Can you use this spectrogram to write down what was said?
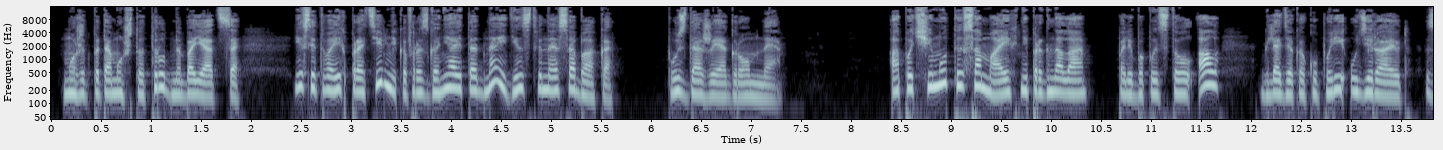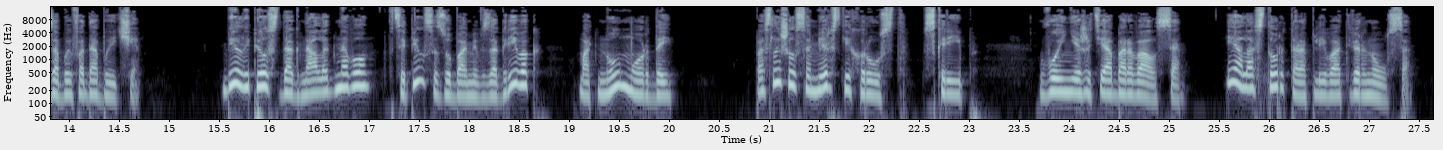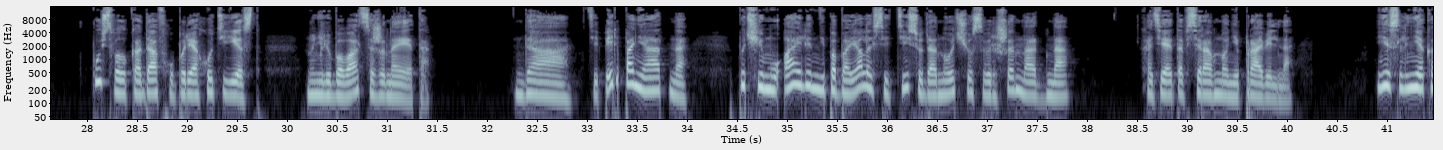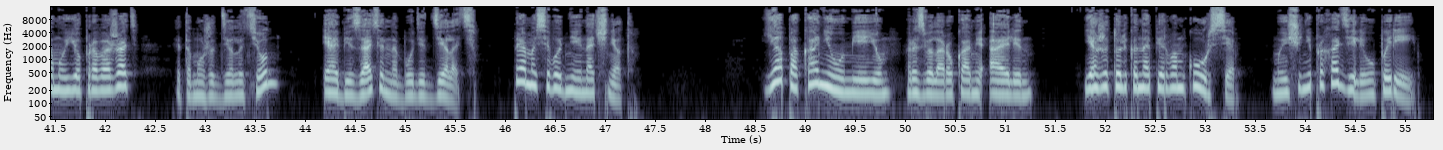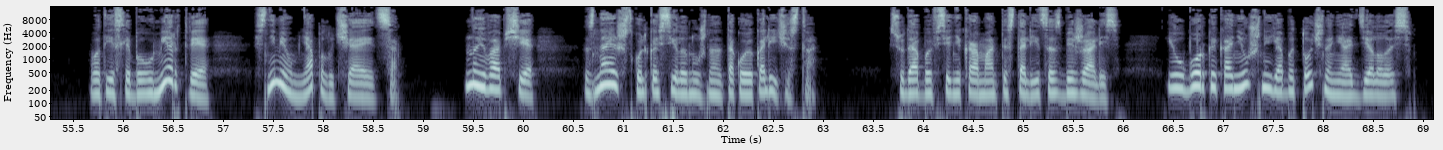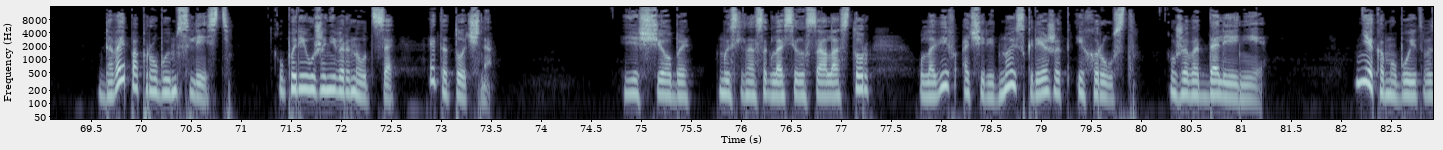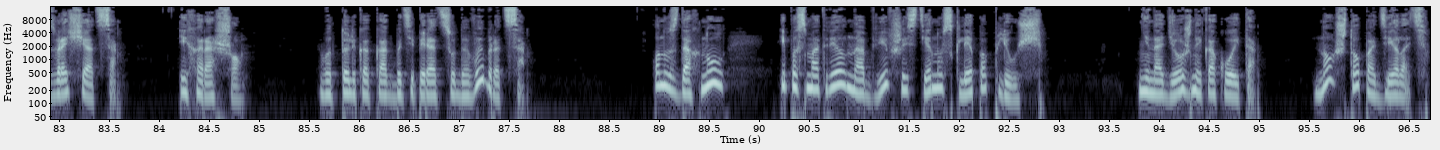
Может, потому что трудно бояться, если твоих противников разгоняет одна единственная собака, пусть даже и огромная. «А почему ты сама их не прогнала?» — полюбопытствовал Ал, глядя, как упыри удирают, забыв о добыче. Белый пес догнал одного, вцепился зубами в загривок, мотнул мордой. Послышался мерзкий хруст, скрип. Вой нежити оборвался, и Аластор торопливо отвернулся. Пусть волкодав упыря хоть ест, но не любоваться же на это. Да, теперь понятно, почему Айлин не побоялась идти сюда ночью совершенно одна. Хотя это все равно неправильно. Если некому ее провожать, это может делать он и обязательно будет делать. Прямо сегодня и начнет. Я пока не умею, развела руками Айлин. Я же только на первом курсе. Мы еще не проходили упырей. Вот если бы у мертвия, с ними у меня получается. Ну и вообще, знаешь, сколько силы нужно на такое количество? Сюда бы все некроманты столицы сбежались, и уборкой конюшни я бы точно не отделалась. Давай попробуем слезть. Упыри уже не вернутся, это точно. Еще бы, мысленно согласился Аластор, уловив очередной скрежет и хруст, уже в отдалении. Некому будет возвращаться. И хорошо. Вот только как бы теперь отсюда выбраться? Он вздохнул и посмотрел на обвивший стену склепа плющ. Ненадежный какой-то. Но что поделать?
